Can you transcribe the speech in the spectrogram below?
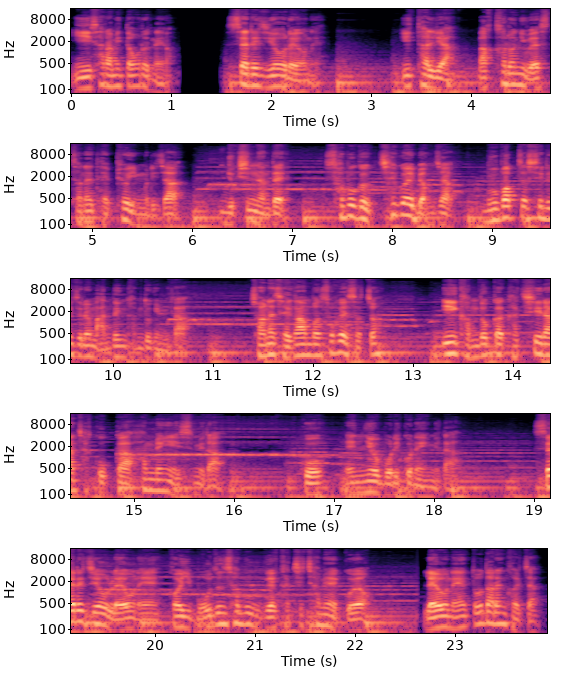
이 사람이 떠오르네요. 세르지오 레오네. 이탈리아 마카로니 웨스턴의 대표 인물이자 60년대 서부극 최고의 명작 무법자 시리즈를 만든 감독입니다. 전에 제가 한번 소개했었죠? 이 감독과 같이 일한 작곡가 한 명이 있습니다. 고 엔니오 모리코네입니다. 세르지오 레오네의 거의 모든 서부극에 같이 참여했고요. 레오네의 또 다른 걸작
